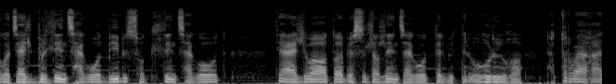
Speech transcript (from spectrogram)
нөгөө залбирлын цагууд, библи судлалын цагууд, тэ альва одоо бясалгалын цагууд дээр бид нар өөрийгөө дотор байгаа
